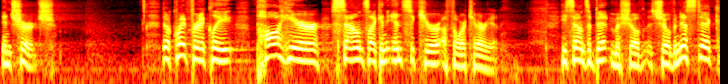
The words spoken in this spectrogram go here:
in church. Now, quite frankly, Paul here sounds like an insecure authoritarian. He sounds a bit chauvinistic,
